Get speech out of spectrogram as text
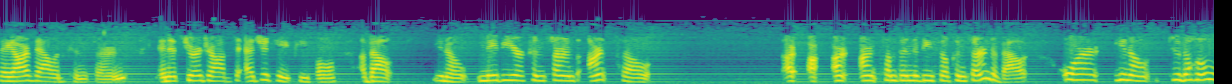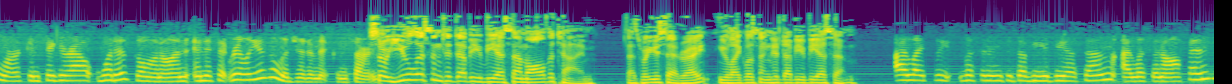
They are valid concerns. And it's your job to educate people about, you know, maybe your concerns aren't so are, are, aren't something to be so concerned about or you know do the homework and figure out what is going on and if it really is a legitimate concern So you listen to WBSM all the time. That's what you said, right? You like listening to WBSM. i like li- listening to wbsm i listen often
